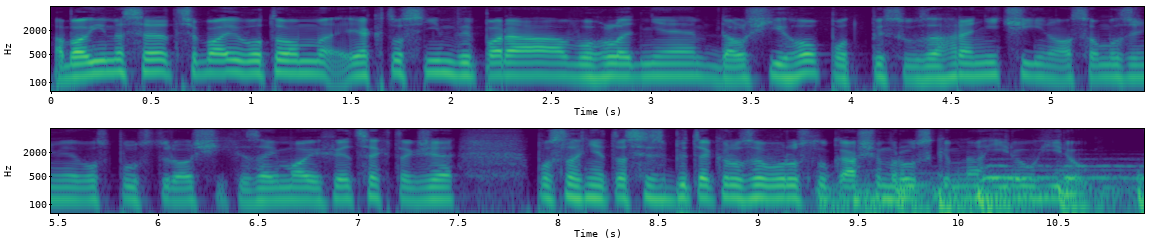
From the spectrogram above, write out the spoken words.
A bavíme se třeba i o tom, jak to s ním vypadá ohledně dalšího podpisu v zahraničí, no a samozřejmě o spoustu dalších zajímavých věcech, takže poslechněte si zbytek rozhovoru s Lukášem Rouskem na Hero Hero.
